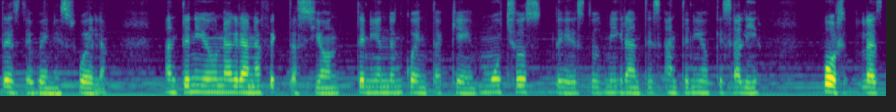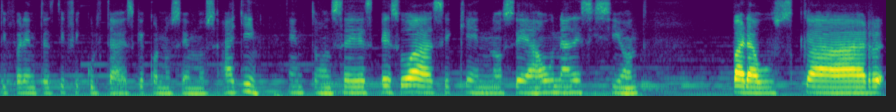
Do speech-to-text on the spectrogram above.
desde Venezuela han tenido una gran afectación teniendo en cuenta que muchos de estos migrantes han tenido que salir por las diferentes dificultades que conocemos allí. Entonces eso hace que no sea una decisión para buscar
